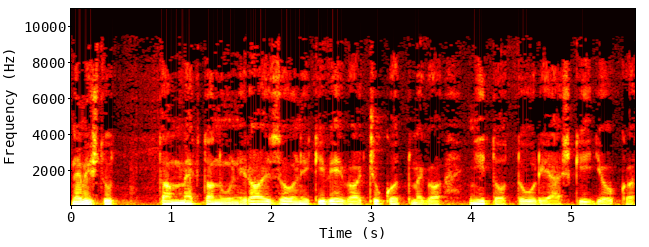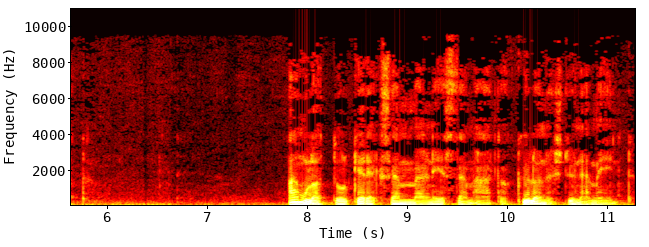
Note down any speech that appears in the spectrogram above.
nem is tudtam megtanulni rajzolni, kivéve a csukott meg a nyitott óriás kígyókat. Ámulattól kerek szemmel néztem hát a különös tüneményt.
